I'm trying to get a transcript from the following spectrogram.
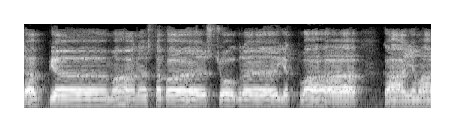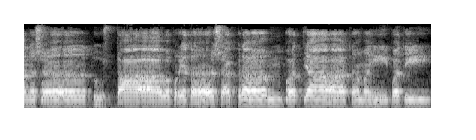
तप्यमानस्तपश्चोग्रयत्वा कायमानस तुष्टावप्रयतशक्रं पत्यार्थमहीपति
